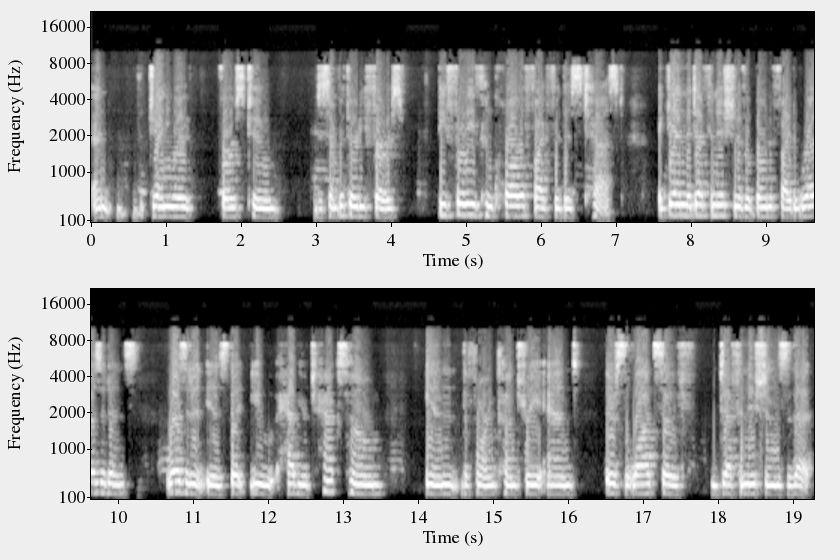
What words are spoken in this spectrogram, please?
and January 1st to December 31st before you can qualify for this test. Again, the definition of a bona fide residence resident is that you have your tax home in the foreign country, and there's lots of definitions that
